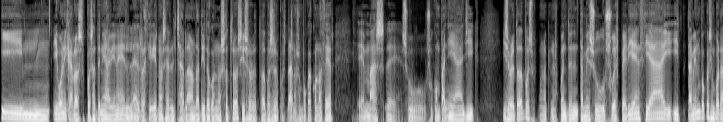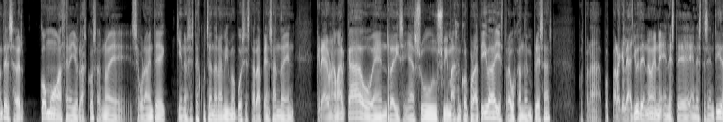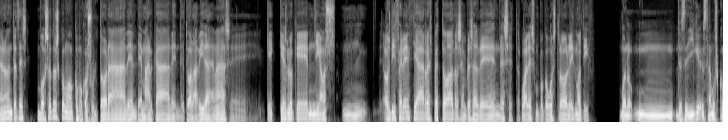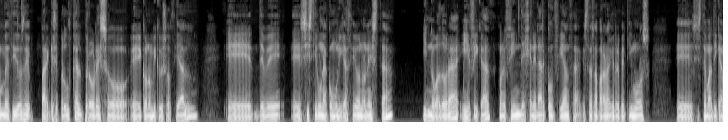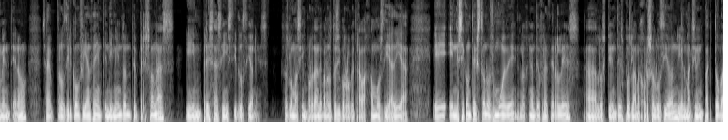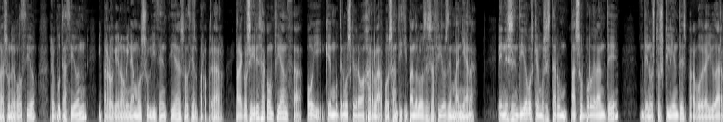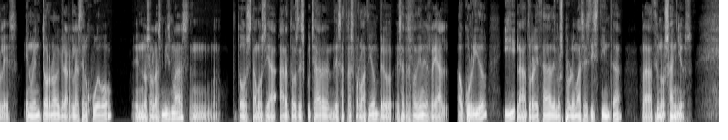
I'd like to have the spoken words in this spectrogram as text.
Y, mm, y bueno, y Carlos pues ha tenido bien el, el recibirnos, el charlar un ratito con nosotros y sobre todo pues eso, pues darnos un poco a conocer eh, más eh, su, su compañía JIC y sobre todo, pues bueno, que nos cuenten también su, su experiencia y, también un poco es importante el saber cómo hacen ellos las cosas, ¿no? Eh, seguramente quien nos esté escuchando ahora mismo, pues estará pensando en crear una marca o en rediseñar su, su imagen corporativa y estará buscando empresas pues para, pues para que le ayuden, ¿no? En, en este, en este sentido, ¿no? Entonces, vosotros como, como consultora de, de marca de, de toda la vida, además, eh, ¿qué, qué es lo que, digamos, mm, os diferencia respecto a otras empresas de- del sector? ¿Cuál es un poco vuestro leitmotiv? Bueno, mm, desde allí que estamos convencidos de para que se produzca el progreso eh, económico y social eh, debe existir una comunicación honesta, innovadora y eficaz con el fin de generar confianza, que esta es la palabra que repetimos eh, sistemáticamente, ¿no? O sea, producir confianza y entendimiento entre personas, empresas e instituciones. Eso es lo más importante para nosotros y por lo que trabajamos día a día. Eh, en ese contexto nos mueve, lógicamente, ofrecerles a los clientes pues la mejor solución y el máximo impacto para su negocio, reputación y para lo que denominamos su licencia social para operar. Para conseguir esa confianza, hoy, ¿cómo tenemos que trabajarla? Pues anticipando los desafíos de mañana. En ese sentido, pues queremos estar un paso por delante de nuestros clientes para poder ayudarles en un entorno en que las reglas del juego eh, no son las mismas. Bueno, todos estamos ya hartos de escuchar de esa transformación, pero esa transformación es real. Ha ocurrido y la naturaleza de los problemas es distinta a la de hace unos años.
